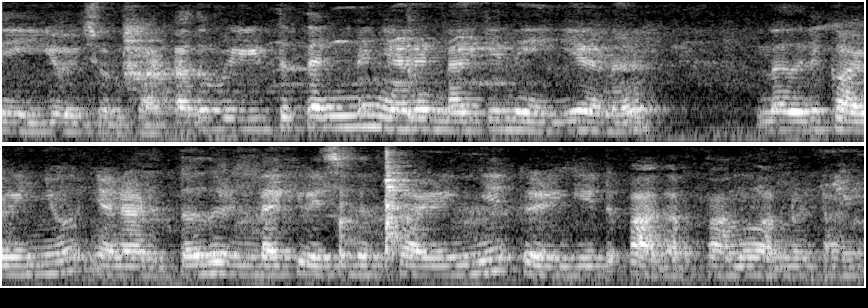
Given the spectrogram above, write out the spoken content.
നെയ്യ് ഒഴിച്ചു കൊടുക്കാം അത് വീട്ടിൽ തന്നെ ഞാൻ ഉണ്ടാക്കിയ നെയ്യാണ്. എന്നാൽ അതിൽ കഴിഞ്ഞു. ഞാൻ അടുത്തത് ഉണ്ടാക്കി വെച്ചിട്ട് കഴിഞ്ഞ് കഴുകിയിട്ട് പകർത്താന്ന് പറഞ്ഞിട്ടാണ്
